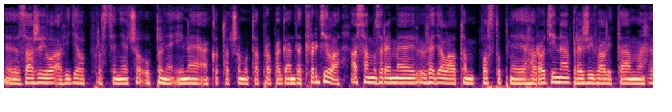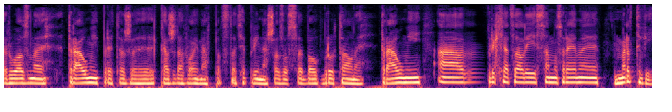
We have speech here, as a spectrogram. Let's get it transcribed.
e, zažil a videl proste niečo úplne iné ako to, čo mu tá propaganda tvrdila. A samozrejme vedela o tom postupne jeho rodina, prežívali tam rôzne traumy, pretože každá vojna v podstate prináša so sebou brutálne traumy a prichádzali samozrejme mŕtvi,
